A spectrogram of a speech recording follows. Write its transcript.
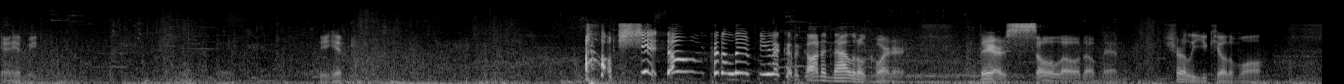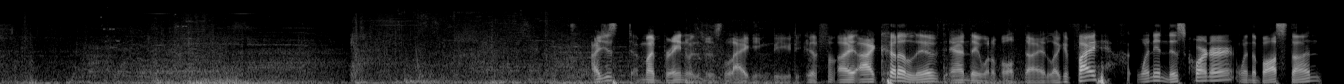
Can't hit me. They hit me. Oh shit! No! I could have lived, dude. I could have gone in that little corner. They are so low, though, man. Surely you kill them all. I just my brain was just lagging, dude. If I I could have lived and they would have all died. Like if I went in this corner when the boss stunned,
